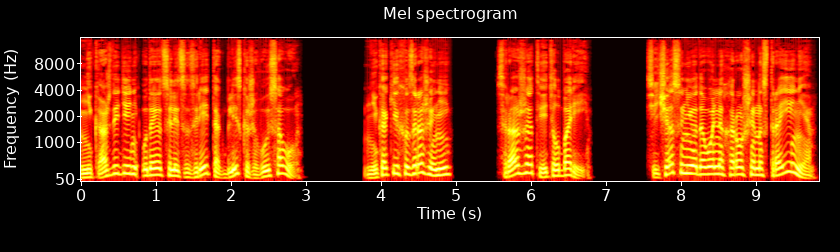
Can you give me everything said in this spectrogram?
Не каждый день удается лицезреть так близко живую сову. Никаких возражений, сразу же ответил Борей. Сейчас у нее довольно хорошее настроение,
